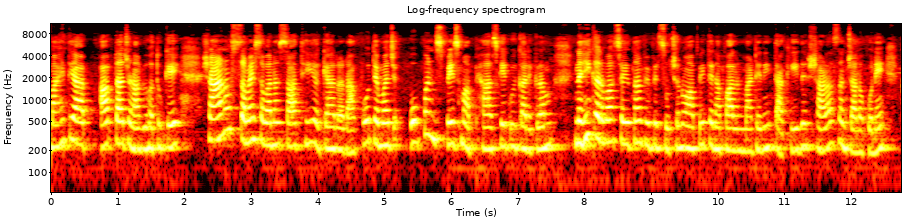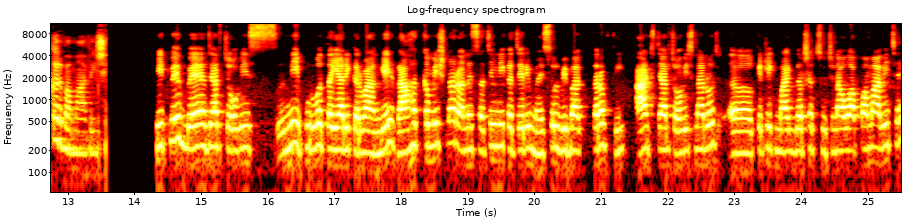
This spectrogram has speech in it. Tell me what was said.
માહિતી આપતા જણાવ્યું હતું કે શાળાનો સમય સવારના સાતથી અગિયાર રાખવો તેમજ ઓપન સ્પેસમાં અભ્યાસ કે કોઈ કાર્યક્રમ નહીં કરવા સહિતના વિવિધ સૂચનો આપી તેના પાલન માટેની તાકીદ શાળા સંચાલકોને કરવામાં આવી છે. હીટવેવ બે હજાર ચોવીસની પૂર્વ તૈયારી કરવા અંગે રાહત કમિશનર અને સચિવની કચેરી મહેસૂલ વિભાગ તરફથી આઠ ચાર ચોવીસના રોજ કેટલીક માર્ગદર્શક સૂચનાઓ આપવામાં આવી છે.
